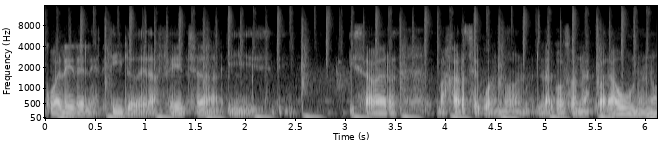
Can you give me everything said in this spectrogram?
cuál era el estilo de la fecha y, y saber bajarse cuando la cosa no es para uno, ¿no?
